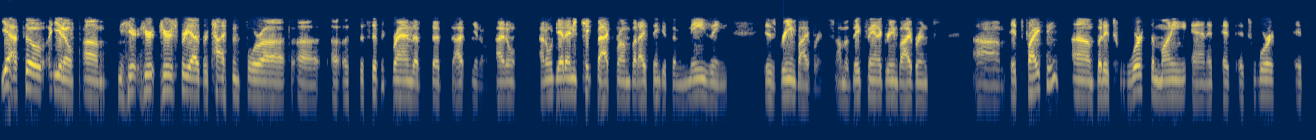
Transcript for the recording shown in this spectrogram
Yeah, so you know, um, here, here here's free advertisement for uh, uh, a specific brand that that I, you know I don't I don't get any kickback from, but I think it's amazing. Is Green Vibrance. I'm a big fan of Green Vibrance. Um, it's pricey, um, but it's worth the money, and it, it, it's worth it's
